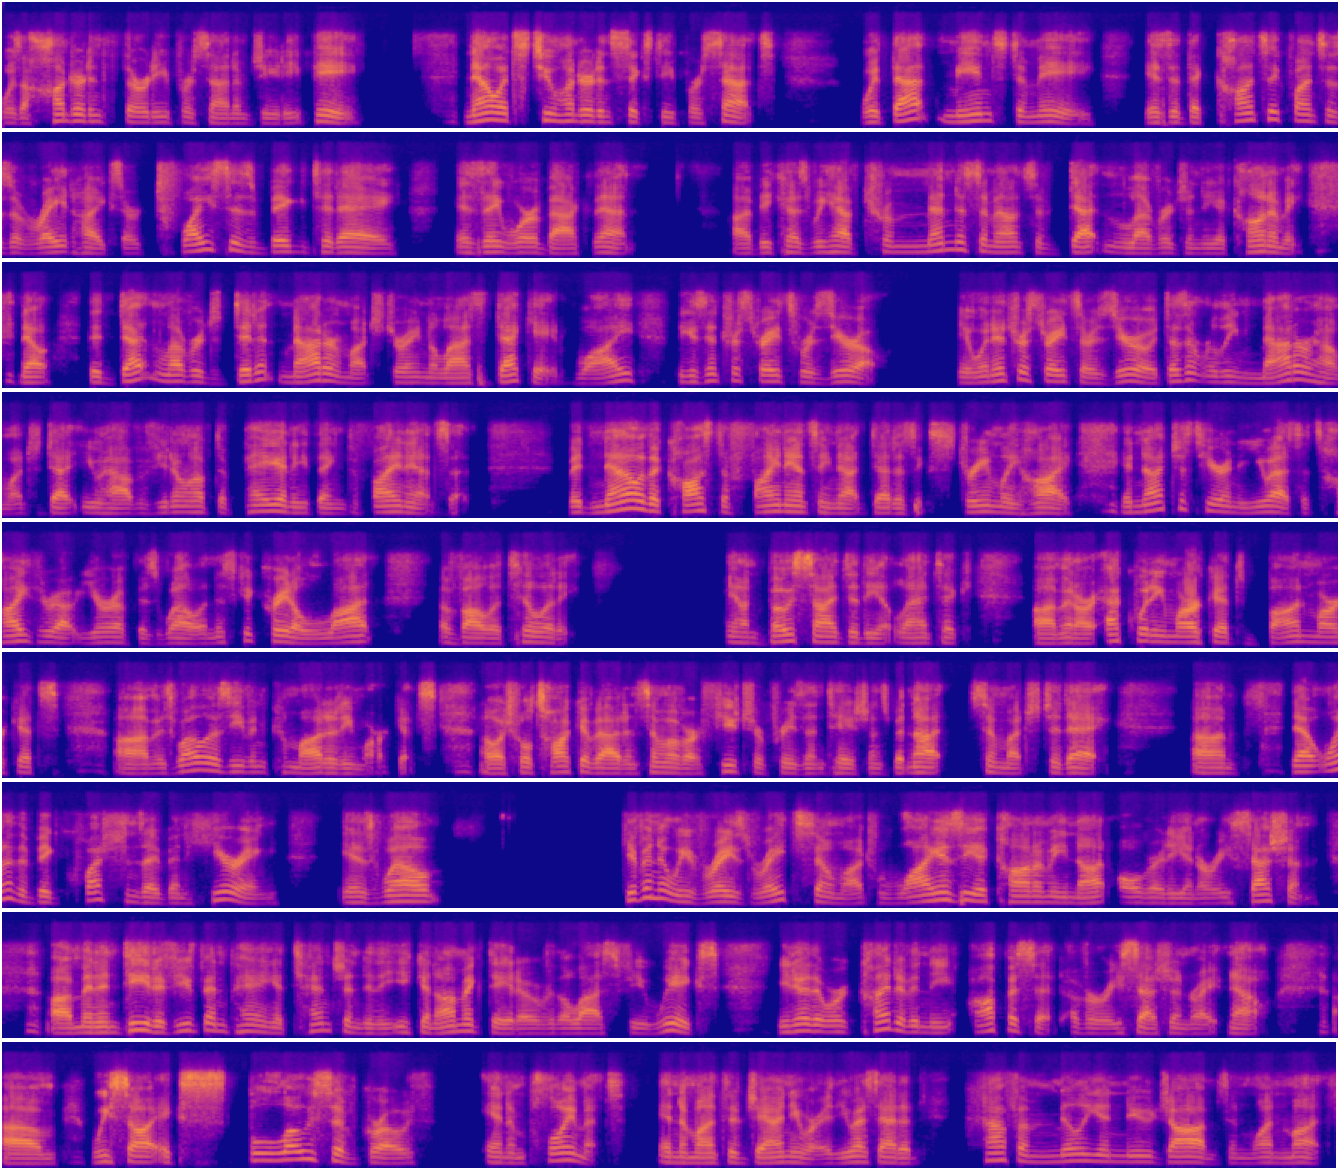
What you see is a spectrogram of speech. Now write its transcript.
was 130% of GDP. Now it's 260%. What that means to me is that the consequences of rate hikes are twice as big today as they were back then uh, because we have tremendous amounts of debt and leverage in the economy. Now, the debt and leverage didn't matter much during the last decade. Why? Because interest rates were zero. And when interest rates are zero, it doesn't really matter how much debt you have if you don't have to pay anything to finance it. But now the cost of financing that debt is extremely high. And not just here in the US, it's high throughout Europe as well. And this could create a lot of volatility on both sides of the Atlantic um, in our equity markets, bond markets, um, as well as even commodity markets, uh, which we'll talk about in some of our future presentations, but not so much today. Um, now, one of the big questions I've been hearing is, well, given that we've raised rates so much, why is the economy not already in a recession? Um, and indeed, if you've been paying attention to the economic data over the last few weeks, you know that we're kind of in the opposite of a recession right now. Um, we saw explosive growth in employment in the month of January. The US added half a million new jobs in one month.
